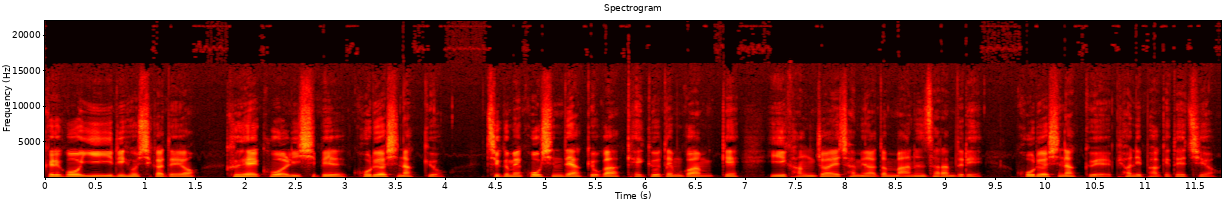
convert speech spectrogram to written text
그리고 이 일이 효시가 되어 그해 9월 20일 고려신학교, 지금의 고신대학교가 개교됨과 함께 이 강좌에 참여하던 많은 사람들이 고려신학교에 편입하게 되지요.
